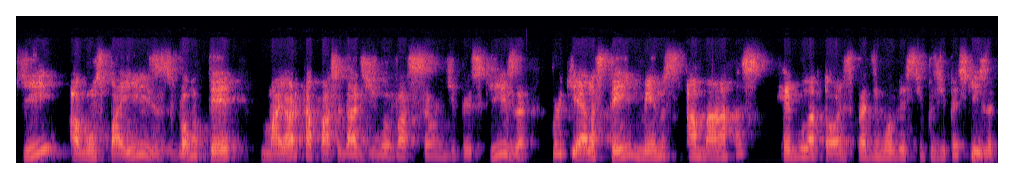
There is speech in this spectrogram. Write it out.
Que alguns países vão ter maior capacidade de inovação e de pesquisa porque elas têm menos amarras regulatórias para desenvolver esses tipos de pesquisa.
